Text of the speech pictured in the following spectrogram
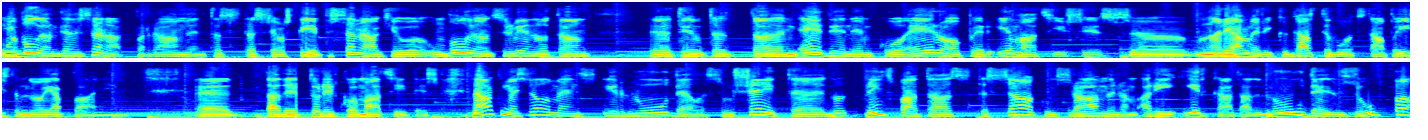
Jo buļļons gan ir senāk par rāmeni, tas, tas jau stiepjas senāk, jo buļļons ir viena no tām uh, tiem tādiem ēdieniem, ko Eiropa ir iemācījusies, un arī Amerika gatavot tā pa īstam no Japāņiem. Tādēļ tur ir ko mācīties. Nākamais elements ir nūdeles. Un šeit, nu, principā, tās, tas sākums rāmenam arī ir kā tāda nūdeļu zupa,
